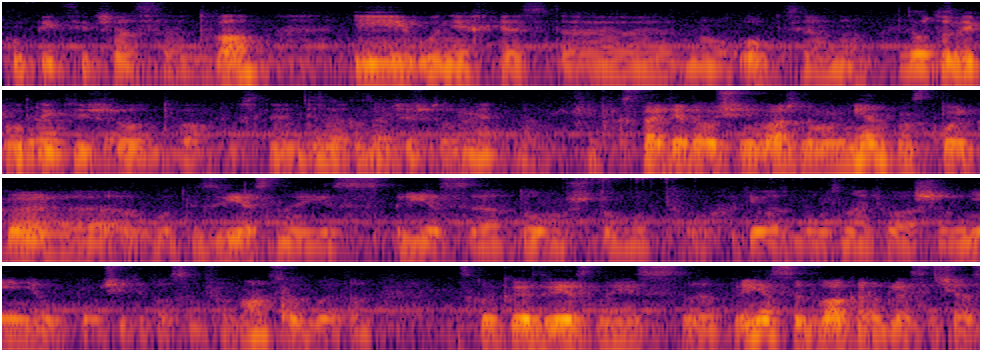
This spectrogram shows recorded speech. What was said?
купить сейчас э, два, и у них есть э, ну, опция, да, Ну, опция чтобы контракта, купить еще два после Это этого. Значит, что вместе, да. Вот, Кстати, это очень важный момент, насколько э, вот, известно из прессы о том, что вот хотелось бы узнать ваше мнение, получить от вас информацию об этом. Насколько известно из э, прессы, два корабля сейчас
